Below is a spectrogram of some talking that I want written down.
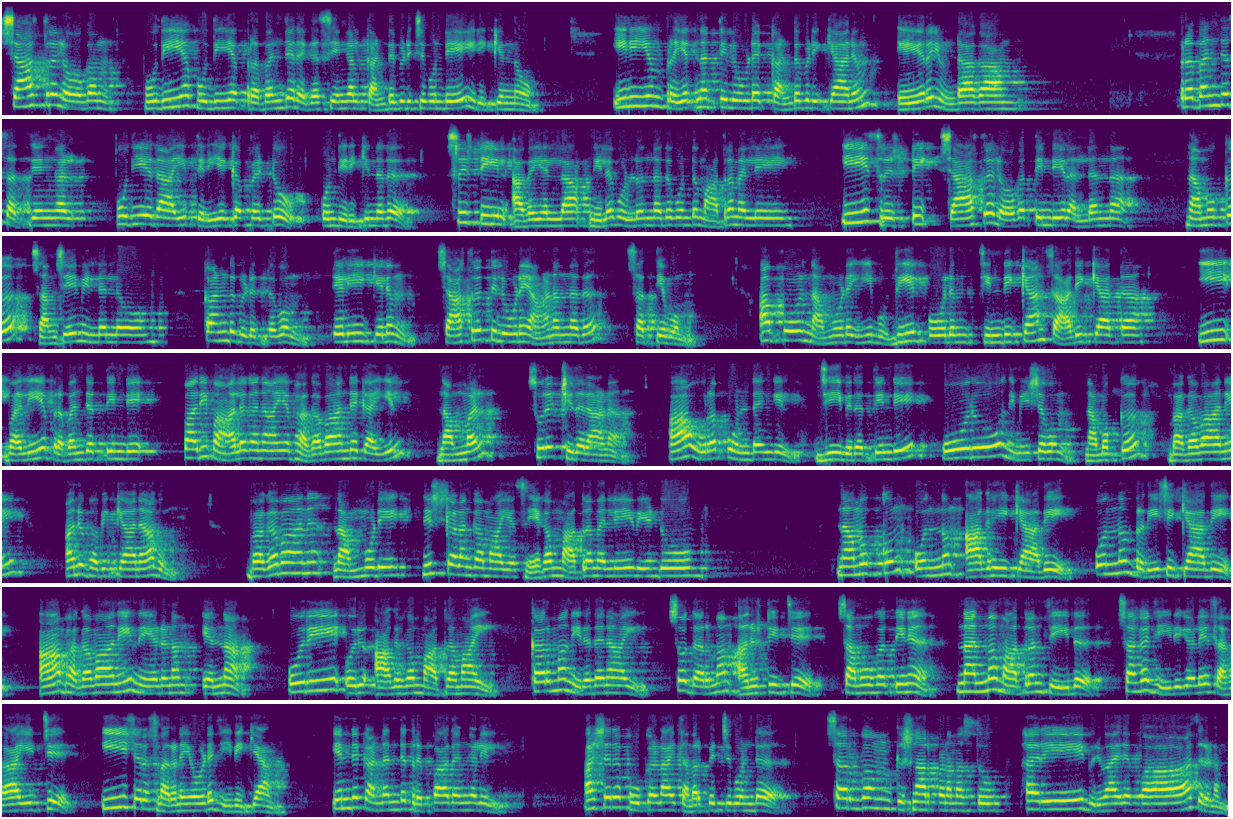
ശാസ്ത്രലോകം പുതിയ പുതിയ പ്രപഞ്ച രഹസ്യങ്ങൾ കണ്ടുപിടിച്ചുകൊണ്ടേയിരിക്കുന്നു. ഇനിയും പ്രയത്നത്തിലൂടെ കണ്ടുപിടിക്കാനും ഏറെയുണ്ടാകാം. പ്രപഞ്ച സത്യങ്ങൾ പുതിയതായി തെളിയിക്കപ്പെട്ടു കൊണ്ടിരിക്കുന്നത് സൃഷ്ടിയിൽ അവയെല്ലാം നിലകൊള്ളുന്നത് കൊണ്ട് മാത്രമല്ലേ? ഈ സൃഷ്ടി ശാസ്ത്ര ലോകത്തിന്റെതല്ലെന്ന് നമുക്ക് സംശയമില്ലല്ലോ. കണ്ടുപിടുത്തവും തെളിയിക്കലും ശാസ്ത്രത്തിലൂടെയാണെന്നത് സത്യവും. അപ്പോൾ നമ്മുടെ ഈ ബുദ്ധിയിൽ പോലും ചിന്തിക്കാൻ സാധിക്കാത്ത ഈ വലിയ പ്രപഞ്ചത്തിന്റെ പരിപാലകനായ ഭഗവാന്റെ കയ്യിൽ നമ്മൾ സുരക്ഷിതരാണ്. ആ ഉറപ്പുണ്ടെങ്കിൽ ജീവിതത്തിന്റെ ഓരോ നിമിഷവും നമുക്ക് ഭഗവാനെ അനുഭവിക്കാനാകും. ഭഗവാന് നമ്മുടെ നിഷ്കളങ്കമായ സ്നേഹം മാത്രമല്ലേ വേണ്ടൂ? നമുക്കും ഒന്നും ആഗ്രഹിക്കാതെ ഒന്നും പ്രതീക്ഷിക്കാതെ ആ ഭഗവാനെ നേടണം എന്ന ഒരേ ഒരു ആഗ്രഹം മാത്രമായി കർമ്മനിരതനായി സ്വധർമ്മം അനുഷ്ഠിച്ച് സമൂഹത്തിന് നന്മ മാത്രം ചെയ്ത് സഹജീവികളെ സഹായിച്ച് ഈശ്വര സ്മരണയോടെ ജീവിക്കാം. എന്റെ കണ്ണന്റെ തൃപ്പാദങ്ങളിൽ അക്ഷരപൂക്കളായി സമർപ്പിച്ചുകൊണ്ട് സർവം കൃഷ്ണാർപ്പണമസ്തു. ഹരേ ഗുരുവായൂരപ്പാ ശരണം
